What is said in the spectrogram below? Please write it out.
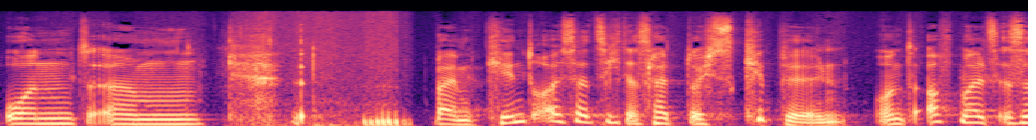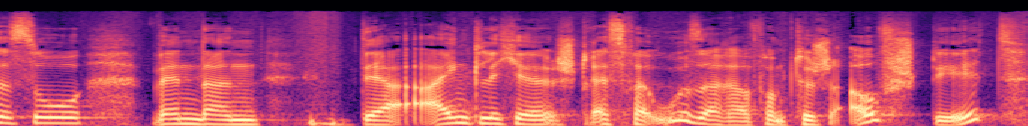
und ähm, beim Kind äußert sich das halt durchs Kippeln. Und oftmals ist es so, wenn dann der eigentliche Stressverursacher vom Tisch aufsteht,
